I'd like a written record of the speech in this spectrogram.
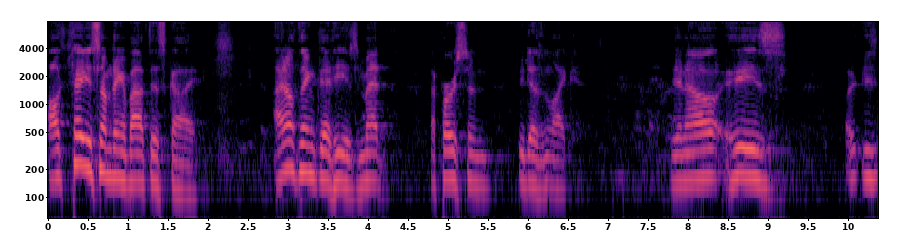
I'll tell you something about this guy. I don't think that he has met a person he doesn't like. You know, he's, uh, he's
